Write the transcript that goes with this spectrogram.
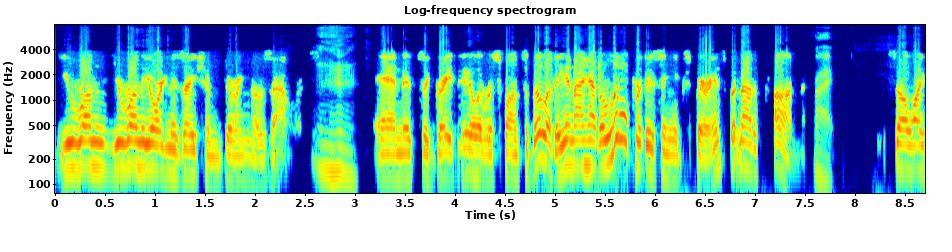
you run you run the organization during those hours, Mm-hmm. and it's a great deal of responsibility. And I had a little producing experience, but not a ton. Right. So I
